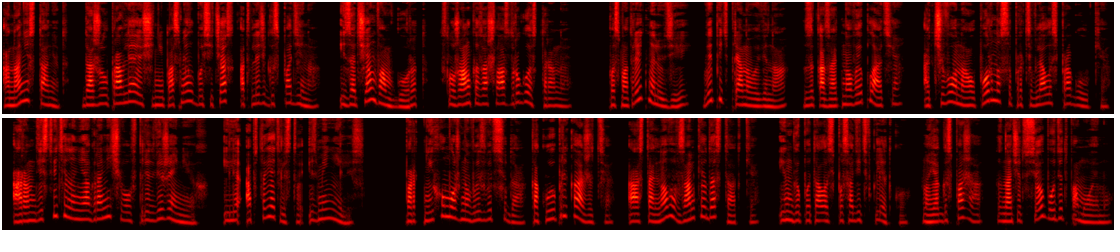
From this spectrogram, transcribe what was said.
Она не станет. Даже управляющий не посмел бы сейчас отвлечь господина. И зачем вам в город? Служанка зашла с другой стороны. Посмотреть на людей, выпить пряного вина, заказать новое платье. Отчего она упорно сопротивлялась прогулке. Аарон действительно не ограничивал в передвижениях. Или обстоятельства изменились. Портниху можно вызвать сюда, какую прикажете, а остального в замке в достатке. Инга пыталась посадить в клетку, но я госпожа, значит, все будет по-моему.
